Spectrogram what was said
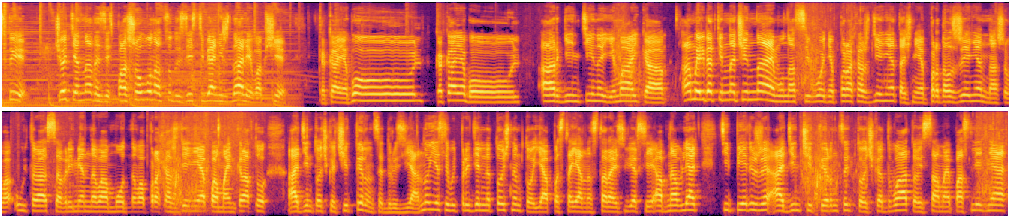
Ты? Чё тебе надо здесь? Пошел вон отсюда, здесь тебя не ждали вообще. Какая боль, какая боль. Аргентина, Ямайка. А мы, ребятки, начинаем. У нас сегодня прохождение, точнее продолжение нашего ультра современного модного прохождения по Майнкрафту 1.14, друзья. Но если быть предельно точным, то я постоянно стараюсь версии обновлять. Теперь уже 1.14.2, то есть самая последняя,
